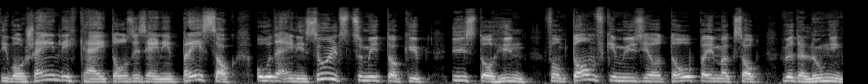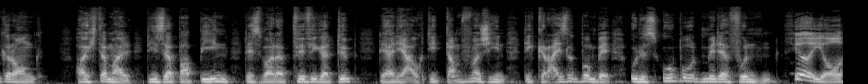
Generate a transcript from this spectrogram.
die Wahrscheinlichkeit, dass es einen Pressack oder eine Sulz zu Mittag gibt, ist dahin. Vom Dampfgemüse hat der Opa immer gesagt, wird er lungenkrank. Heucht einmal, dieser Babin, das war ein pfiffiger Typ, der hat ja auch die Dampfmaschine, die Kreiselpumpe und das U-Boot mit erfunden. Ja, ja,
